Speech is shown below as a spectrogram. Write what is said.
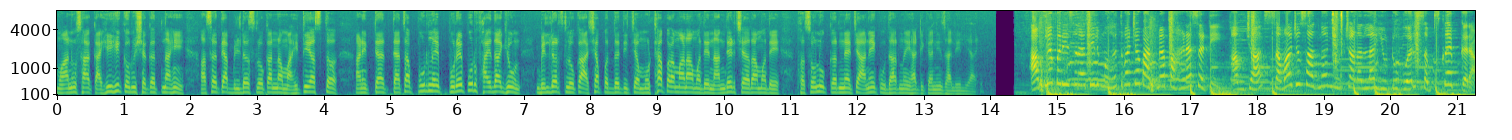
माणूस हा काहीही करू शकत नाही असं त्या बिल्डर्स लोकांना माहिती असतं. आणि त्या त्याचा पूर्ण पुरेपूर फायदा घेऊन बिल्डर्स लोक अशा पद्धतीच्या मोठ्या प्रमाणामध्ये नांदेड शहरामध्ये फसवणूक करण्याची अनेक उदाहरणं ह्या ठिकाणी झालेली आहेत. आपल्या परिसरातील महत्त्वाच्या बातम्या पाहण्यासाठी आमच्या समाज साधना न्यूज चॅनलला यूट्यूबवर सबस्क्राईब करा.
